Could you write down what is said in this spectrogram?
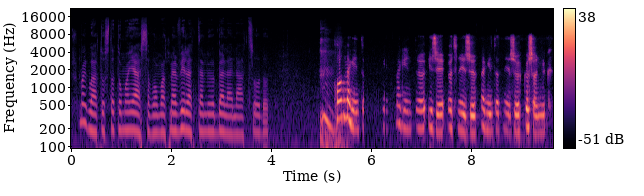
És megváltoztatom a jelszavamat, mert véletlenül belelátszódott. Hadd megint, megint, megint uh, izé, öt néző, megint öt néző, köszönjük.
